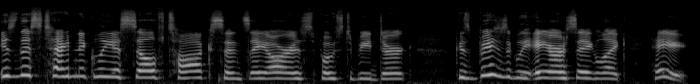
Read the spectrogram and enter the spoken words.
is this technically a self-talk since AR is supposed to be Dirk? Cuz basically AR is saying like, "Hey,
